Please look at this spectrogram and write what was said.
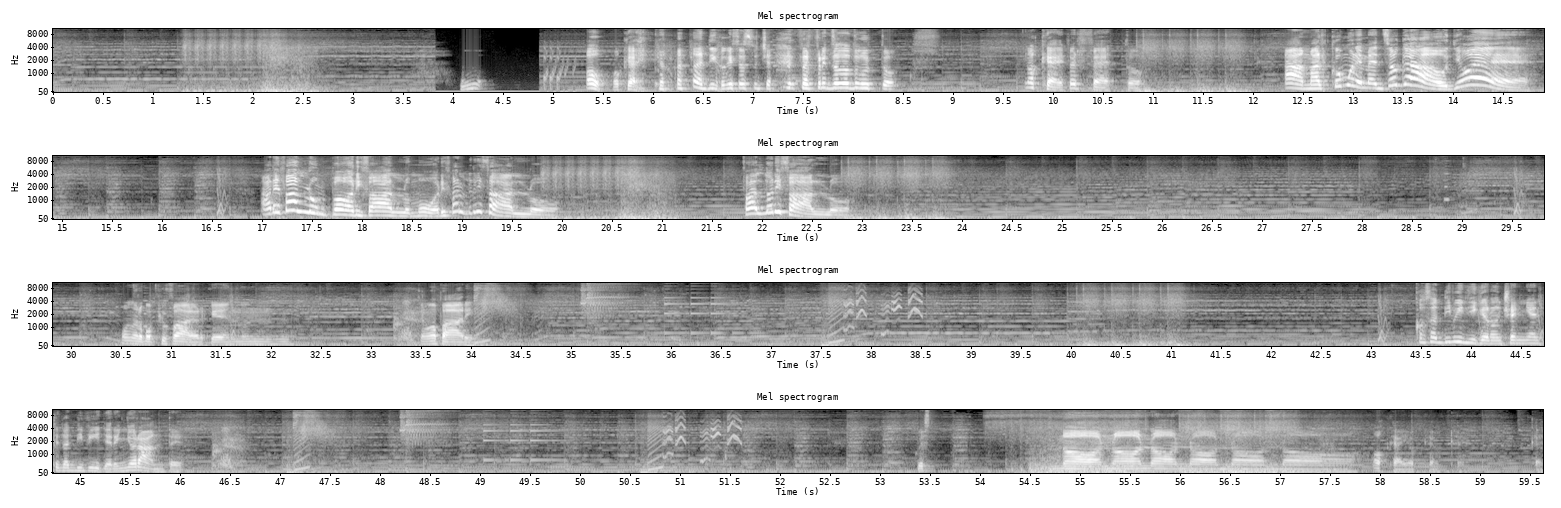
Uh. Oh, ok. Dico che sta succedendo. Si è frizzato tutto. Ok, perfetto. Ah, ma il comune mezzo Gaudio, eh! Ah, rifallo un po', rifallo, mo, rifallo, rifallo. Fallo, rifallo. O non lo può più fare perché non... Siamo pari. Cosa dividi che non c'è niente da dividere, ignorante? Quest... No, no, no, no, no, no. Ok, ok. Ok.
